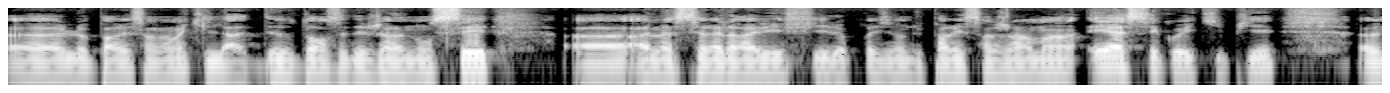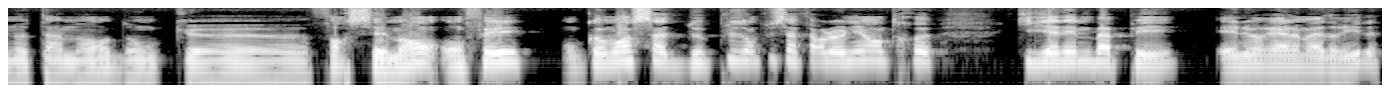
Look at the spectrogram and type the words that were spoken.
euh, le Paris Saint-Germain, qu'il l'a d'ores et déjà annoncé à Nasser El Khelaïfi, le président du Paris Saint-Germain, et à ses coéquipiers notamment. Donc forcément, on fait, on commence à de plus en plus à faire le lien entre Kylian Mbappé et le Real Madrid.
